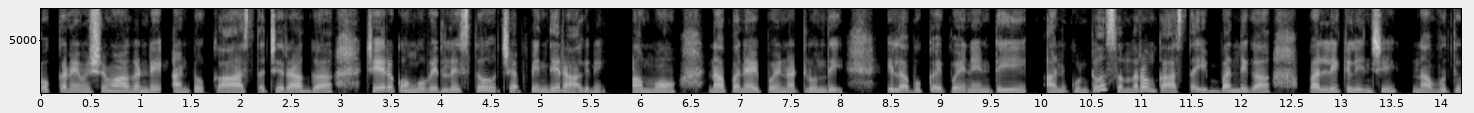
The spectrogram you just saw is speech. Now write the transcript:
ఒక్క నిమిషం ఆగండి అంటూ కాస్త చిరాగ్గా చీర కొంగు వదిలిస్తూ చెప్పింది రాగిణి. అమ్మో! నా పని అయిపోయినట్లుంది. ఇలా బుక్ అయిపోయినేంటి? అనుకుంటూ సుందరం కాస్త ఇబ్బందిగా పల్లికిలించి నవ్వుతూ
